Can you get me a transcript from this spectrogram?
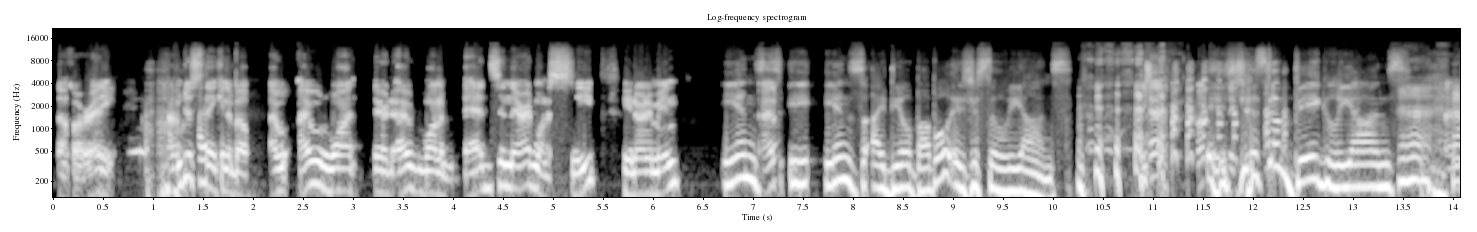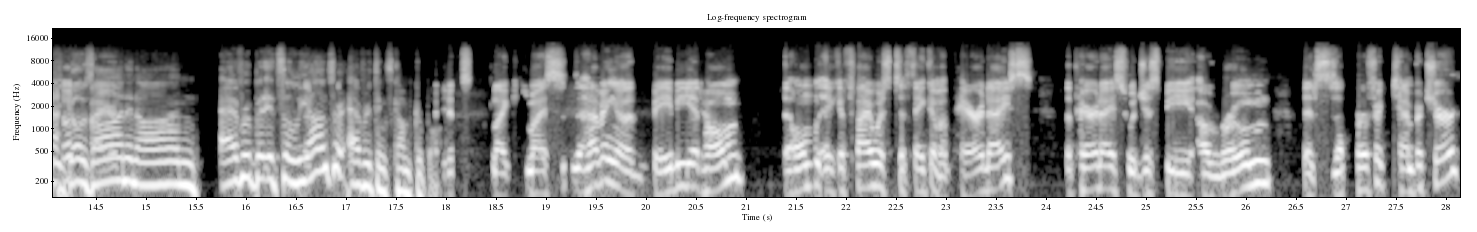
stuff already i'm just thinking about I, I would want there i would want beds in there i'd want to sleep you know what i mean Ian's I I, Ian's ideal bubble is just the Leons. yeah It's just a big Leons. I'm It so goes tired. on and on. Everybody, it's a Leons where everything's comfortable. It's like my having a baby at home. The only like if I was to think of a paradise, the paradise would just be a room that's the perfect temperature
